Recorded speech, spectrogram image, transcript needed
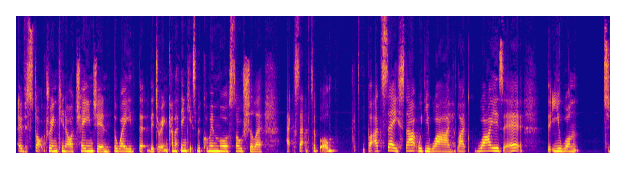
have stopped drinking or changing the way that they drink, and I think it's becoming more socially acceptable. But I'd say start with your why. Like, why is it that you want to,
